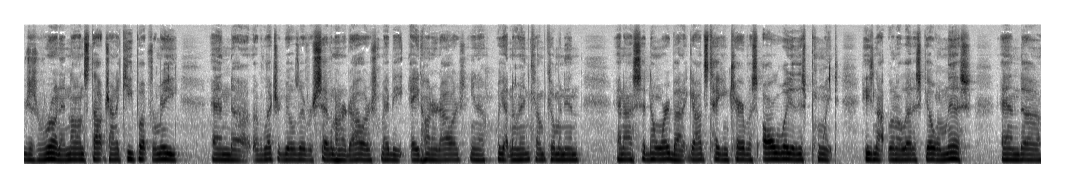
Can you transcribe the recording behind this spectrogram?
just running nonstop, trying to keep up for me. And uh, the electric bill's over $700, maybe $800. You know, we got no income coming in. And I said, "Don't worry about it. God's taking care of us all the way to this point. He's not going to let us go on this." And uh,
